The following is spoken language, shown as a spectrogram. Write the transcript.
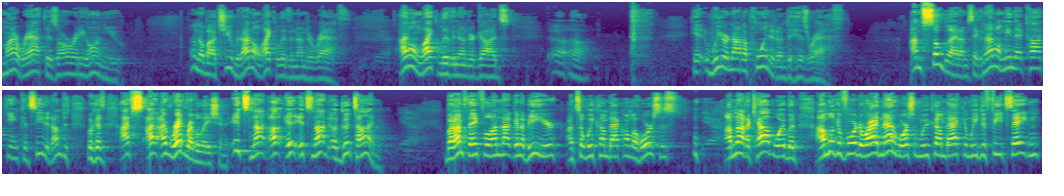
my wrath is already on you. I don't know about you, but I don't like living under wrath. I don't like living under God's. Uh, uh, we are not appointed unto his wrath. I'm so glad I'm saved. And I don't mean that cocky and conceited. I'm just, because I've, I, have read Revelation. It's not, a, it's not a good time. Yeah. But I'm thankful I'm not going to be here until we come back on the horses. Yeah. I'm not a cowboy, but I'm looking forward to riding that horse when we come back and we defeat Satan.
